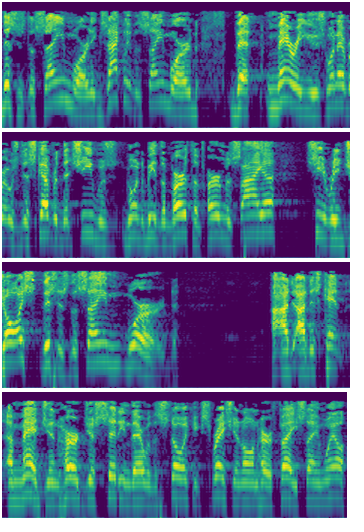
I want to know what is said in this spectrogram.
this is the same word, exactly the same word that Mary used whenever it was discovered that she was going to be the birth of her Messiah. She rejoiced. This is the same word. I, I just can't imagine her just sitting there with a stoic expression on her face saying, well,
